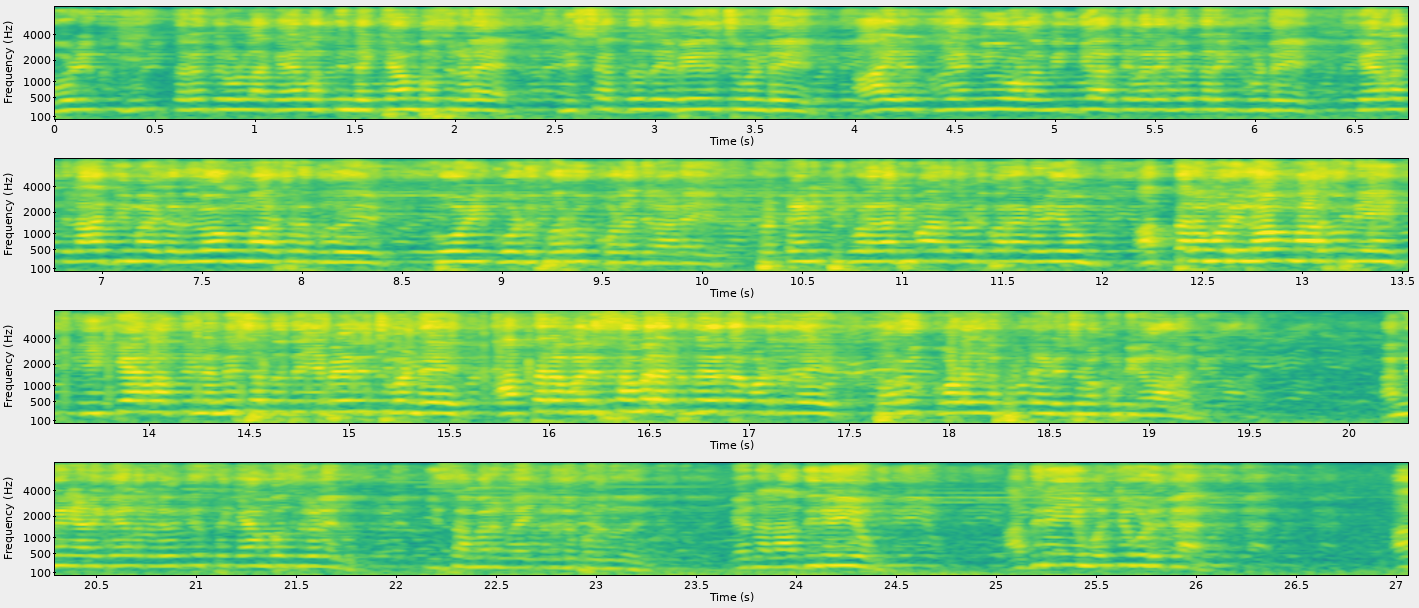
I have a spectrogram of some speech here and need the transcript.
കോഴി ഈ തരത്തിലുള്ള കേരളത്തിന്റെ ക്യാമ്പസുകളെ നിശബ്ദത വേദിച്ചുകൊണ്ട് ആയിരത്തി അഞ്ഞൂറോളം വിദ്യാർത്ഥികളെ രംഗത്തിറക്കിക്കൊണ്ട് കേരളത്തിൽ ആദ്യമായിട്ട് ഒരു ലോങ് മാർച്ച് നടക്കുന്നത് കോഴിക്കോട് ഫറൂഖ് കോളേജിലാണ്. ഫ്രട്ടേണിറ്റി കോളേജ് അഭിമാനത്തോട് പറയാൻ കഴിയും. അത്തരം ഒരു ലോങ് മാർച്ചിനെ ഈ കേരളത്തിന്റെ നിശബ്ദതയെ അത്തരം ഒരു സമരത്തിന് നേതൃത്വം കൊടുത്തത് ഫറൂഖ് കോളേജിലെ ഫ്രട്ടേണിറ്റി കുട്ടികളാണ്. അങ്ങനെയാണ് കേരളത്തിലെ വ്യത്യസ്ത ക്യാമ്പസുകളിൽ ഈ സമരങ്ങൾ ഏറ്റെടുക്കപ്പെടുന്നത്. എന്നാൽ അതിനെയും അതിനെയും ഒറ്റുകൊടുക്കാൻ ആ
